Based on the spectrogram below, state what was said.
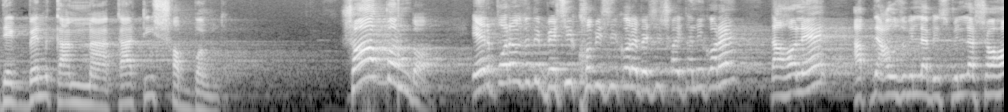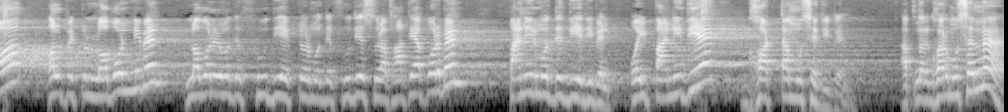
দেখবেন কান্না কাটি সব বন্ধ। সব বন্ধ। এরপরেও যদি বেশি খবিসি করে, বেশি শয়তানি করে, তাহলে আপনি আউজুবিল্লাহ বিসমিল্লাহ সহ অল্প একটু লবণ নেবেন, লবণের মধ্যে ফু দিয়ে, একটু ওর মধ্যে ফু দিয়ে সুরা ফাতেহা পড়বেন, পানির মধ্যে দিয়ে দিবেন। ওই পানি দিয়ে ঘরটা মুছে দিবেন। আপনার ঘর মুছেন না?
